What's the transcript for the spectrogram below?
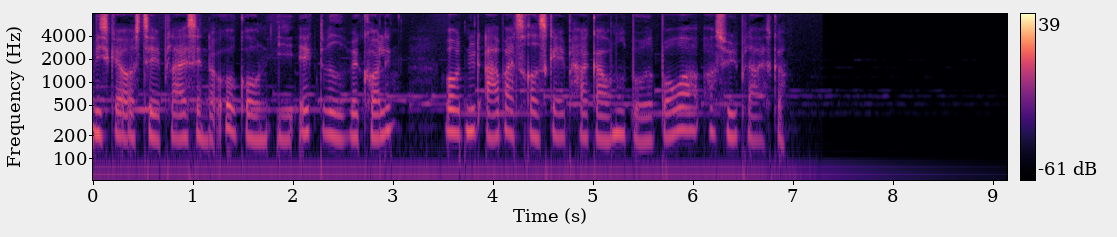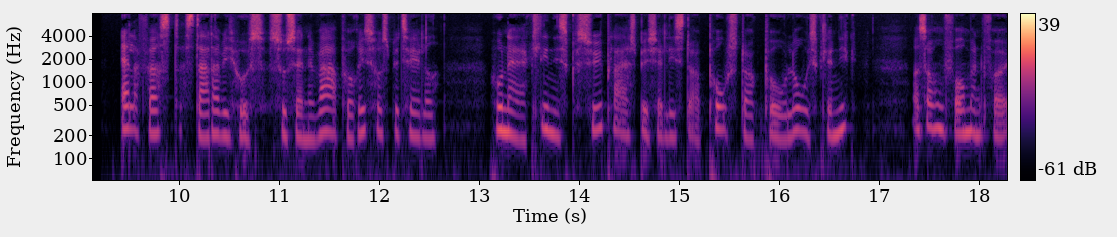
Vi skal også til plejecenter Ågården i Ægtved ved Kolding, hvor et nyt arbejdsredskab har gavnet både borgere og sygeplejersker. Allerførst starter vi hos Susanne Var på Rigshospitalet. Hun er klinisk sygeplejerspecialist og postdoc på urologisk klinik, og så er hun formand for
